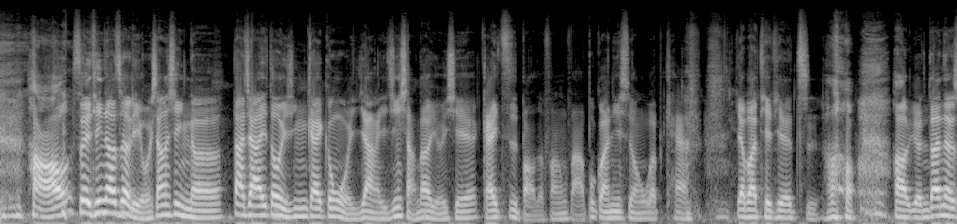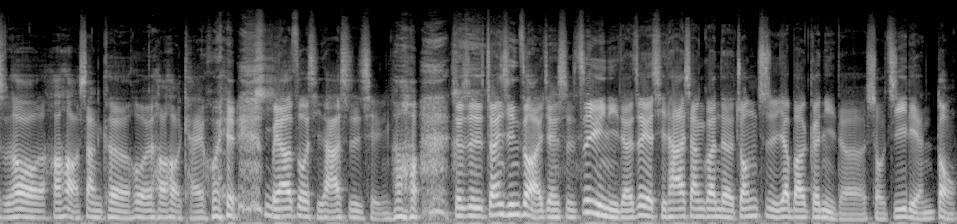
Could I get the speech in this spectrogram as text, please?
好，所以听到这里，我相信呢，大家都应该跟我一样，已经想到有一些该自保的方法。不管你使用 Webcam，要不要贴贴纸？好好，远端的时候好好上课或者好好开会，不要做其他事情哈，就是专心做好一件事。至于你的这个其他相关的装置要不要跟你的手机联动，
